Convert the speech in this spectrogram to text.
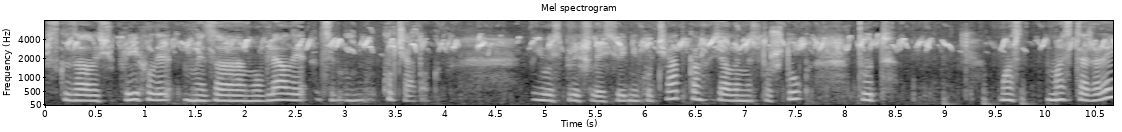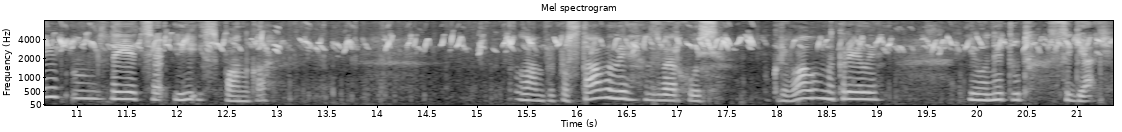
сказали, що приїхали, ми замовляли це, курчаток. І ось прийшли сьогодні курчатка, взяли ми 100 штук. Тут мастер рей, здається, і іспанка. Лампи поставили, зверху ось покривалом накрили, і вони тут сидять.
